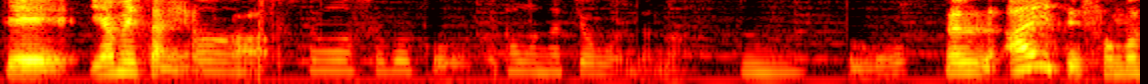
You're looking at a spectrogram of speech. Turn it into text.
て、やめたんやんうん、か。とてもすごく友達思いだな。うん。あえてその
